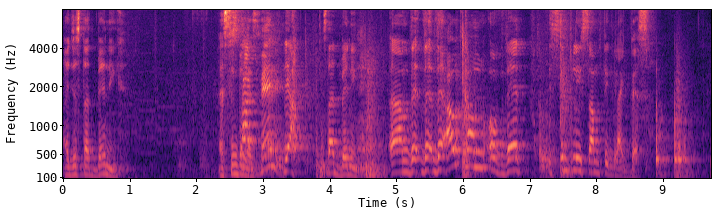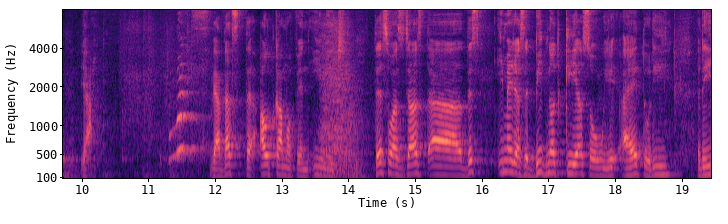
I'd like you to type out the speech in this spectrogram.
I just start burning. As simple Start as burning? Yeah, start burning. Um, the, the the outcome of that is simply something like this. Yeah. What? Yeah, that's the outcome of an image. This was just uh, this image was a bit not clear, so we I had to re re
